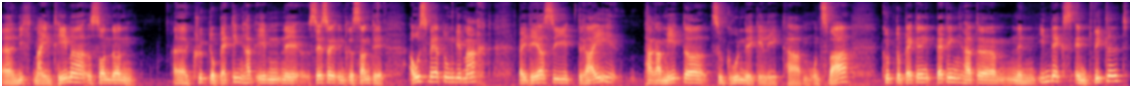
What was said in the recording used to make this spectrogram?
äh, nicht mein Thema, sondern äh, Crypto Betting hat eben eine sehr, sehr interessante Auswertung gemacht, bei der sie drei Parameter zugrunde gelegt haben. Und zwar, Crypto Betting hat äh, einen Index entwickelt,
